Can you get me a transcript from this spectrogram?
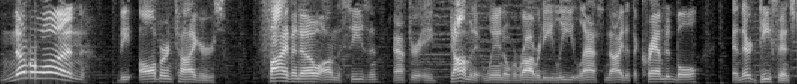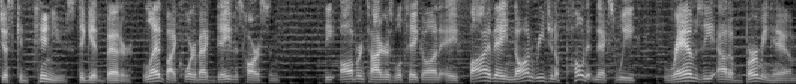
Number one, the Auburn Tigers. 5 0 on the season after a dominant win over Robert E. Lee last night at the Cramton Bowl. And their defense just continues to get better. Led by quarterback Davis Harsin, the Auburn Tigers will take on a 5A non region opponent next week, Ramsey out of Birmingham.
